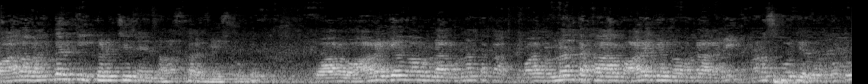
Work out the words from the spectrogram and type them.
పాదాలందరికీ ఇక్కడి నుంచి నేను నమస్కారం చేసుకుంటూ వాళ్ళు ఆరోగ్యంగా ఉండాలి ఉన్నంత వాళ్ళు ఉన్నంత కాలం ఆరోగ్యంగా ఉండాలని మనస్ఫూర్తి కోరుకుంటూ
